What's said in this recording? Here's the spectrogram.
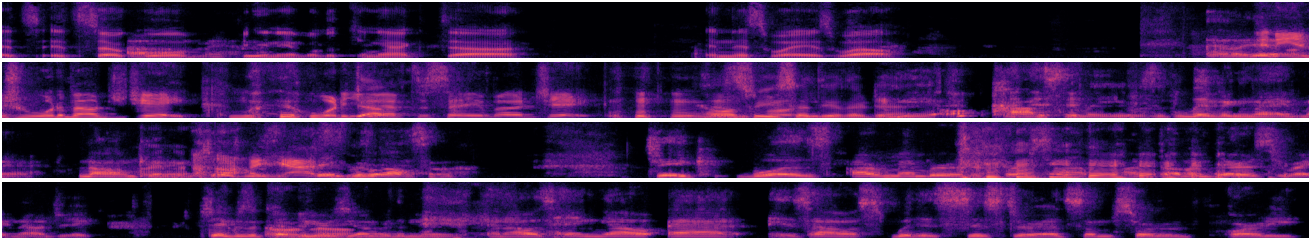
It's it's so Oh, cool man. being able to connect uh, in this way as well. Hell And Andrew, what about Jake? what do you Yeah. have to say about Jake? Tell us what you said the other day. me constantly. He was a living nightmare. No, I'm kidding. Jake was, Yes. Jake was awesome. Jake was. I remember the first time. I'm, I'm embarrassed right now, Jake. Jake was a couple Oh, years younger than me, and I was hanging out at his house with his sister at some sort of party,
